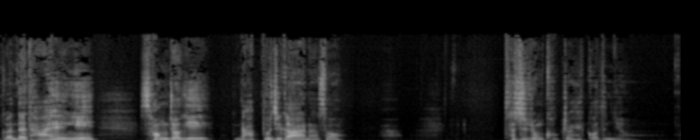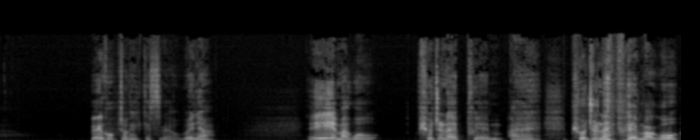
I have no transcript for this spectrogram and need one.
그런데 다행히 성적이 나쁘지가 않아서 사실 좀 걱정했거든요. 왜 걱정했겠어요? 왜냐? AM하고 표준 FM, 아, 표준 FM하고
